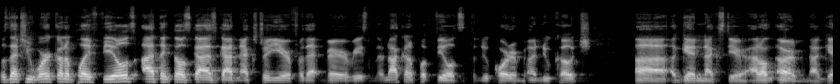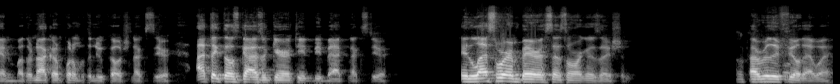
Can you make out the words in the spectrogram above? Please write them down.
was that you weren't going to play Fields, I think those guys got an extra year for that very reason. They're not going to put Fields at the new quarter, a new coach uh, again next year. I don't, or again, but they're not going to put him with a new coach next year. I think those guys are guaranteed to be back next year, unless we're embarrassed as an organization. Okay, I really well, feel that way.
